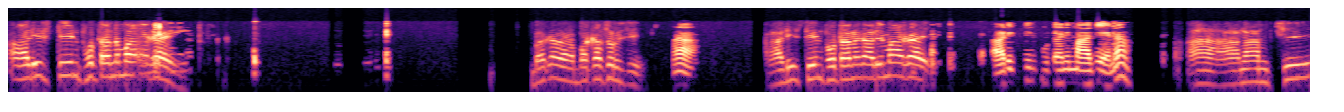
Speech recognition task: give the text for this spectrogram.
अडीच तीन फुटानं माग आहे. बघा बकासूरची. हा. अडीच तीन फुटानं गाडी माग आहे. अडीच तीन फुटांनी मागे आहे ना? हा आणि आमची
